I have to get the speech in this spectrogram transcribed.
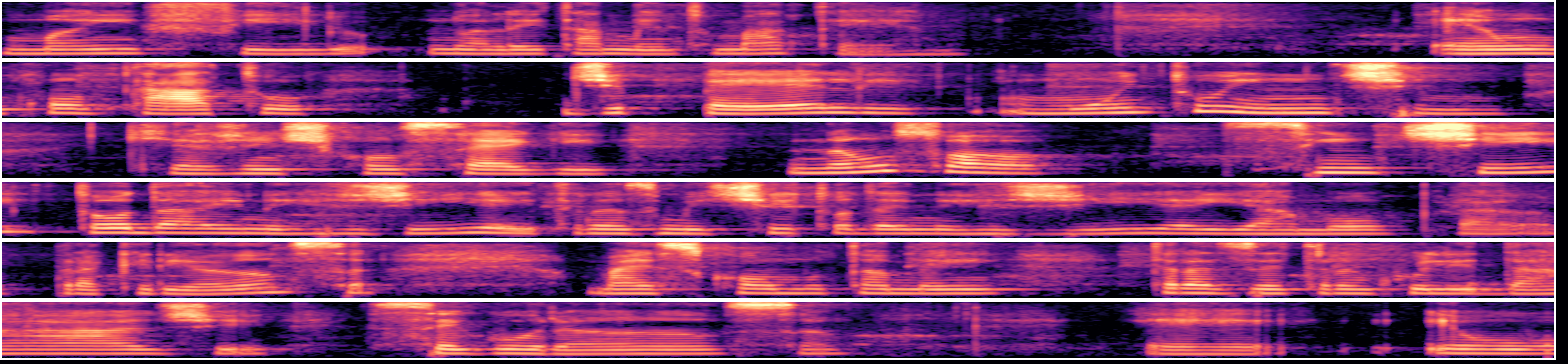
mãe filho no aleitamento materno. É um contato de pele muito íntimo que a gente consegue não só sentir toda a energia e transmitir toda a energia e amor para a criança, mas como também trazer tranquilidade, segurança. É, eu,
